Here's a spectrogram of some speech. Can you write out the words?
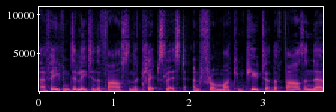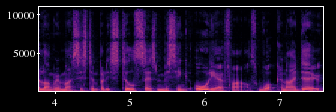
have even deleted the files from the clips list and from my computer. The files are no longer in my system, but it still says missing audio files. What can I do?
